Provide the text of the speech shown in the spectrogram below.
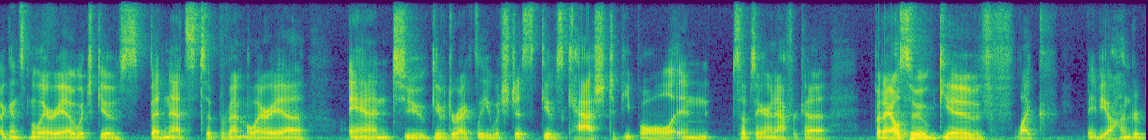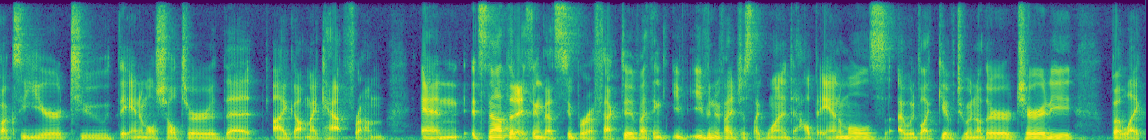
against malaria, which gives bed nets to prevent malaria, and to GiveDirectly, which just gives cash to people in sub-Saharan Africa. But I also give like maybe a hundred bucks a year to the animal shelter that I got my cat from. And it's not that I think that's super effective. I think even if I just like wanted to help animals, I would like give to another charity. But like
